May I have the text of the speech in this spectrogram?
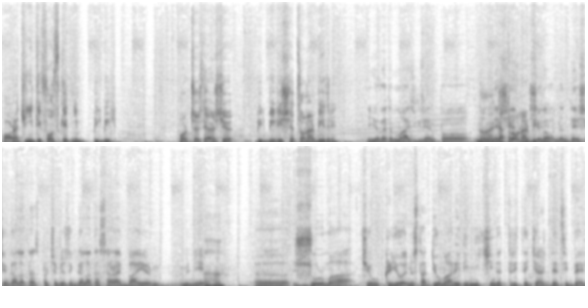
Por, pra që një tifoz të ketë një bilbil. Por çështja është që bilbili shqetëson arbitrin. Jo vetëm Majs Glen, po në ndeshjen e Shiko, në ndeshjen Galatas për Champions League Galatasaray Bayern Munich. Ëh. Uh -huh. Uh, zhurma që u krijua në stadium arriti 136 decibel.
